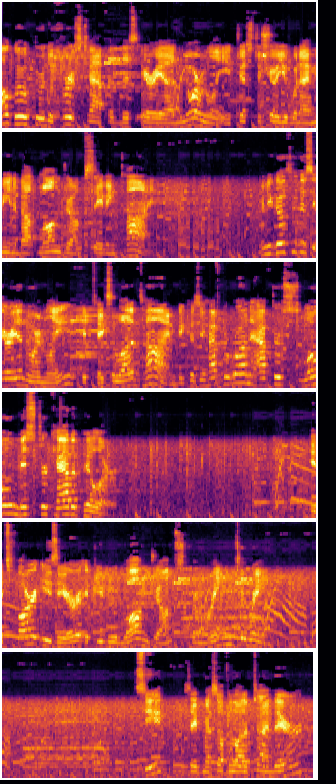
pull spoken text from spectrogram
I'll go through the first half of this area normally, just to show you what I mean about long jumps saving time. When you go through this area normally, it takes a lot of time, because you have to run after slow Mr. Caterpillar. It's far easier if you do long jumps from ring to ring. See? Saved myself a lot of time there.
